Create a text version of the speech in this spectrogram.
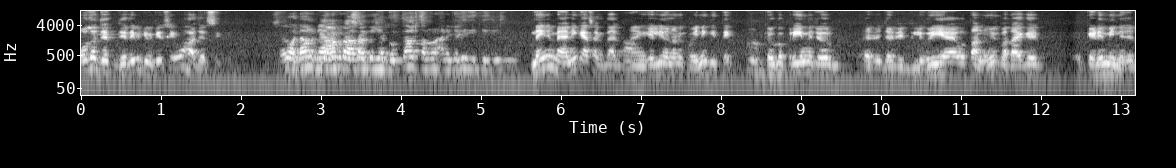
ਉਹਦਾ ਜਿ- ਜਿਹਦੀ ਵੀ ਡਿਊਟੀ ਸੀ ਉਹ ਹਾਜ਼ਰ ਸੀ। ਤੁਹਾਡਾ ਹੁਣ ਕਹਿਣ ਦਾ ਨਾਮ ਦੱਸ ਮੁਤਾਬਕ ਸਕਦੇ ਇਹ ਗੁਪਤਾ ਹਸਪਤਾਲ ਅਣਗਹਿਲੀ ਕੀਤੀ ਗਈ ਸੀ। ਨਹੀਂ ਨਹੀਂ ਮੈਂ ਨਹੀਂ ਕਹਿ ਸਕਦਾ। ਐਂਗਲੀ ਉਹਨਾਂ ਨੇ ਕੋਈ ਨਹੀਂ ਕੀਤੀ ਹਮ। ਕਿਉਂਕਿ ਪ੍ਰੀ ਮੈਚੁਰ ਜਿਹੜੀ ਡਿਲੀਵਰੀ ਹੈ ਉਹ ਤੁਹਾਨੂੰ ਵੀ ਪਤਾ ਹੈ ਕਿ ਕਿਹੜੇ ਮਹੀਨੇ 'ਚ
